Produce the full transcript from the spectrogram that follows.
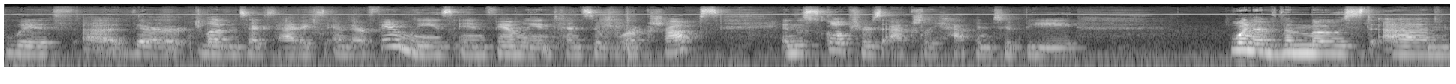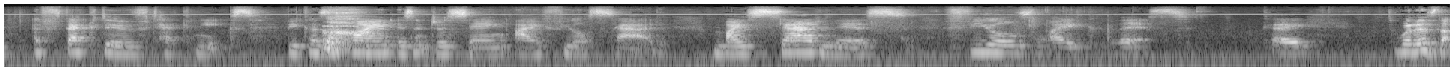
with uh, their love and sex addicts and their families in family intensive workshops. And the sculptures actually happen to be one of the most um, effective techniques because the client isn't just saying, I feel sad. My sadness feels like this. Okay? What is the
